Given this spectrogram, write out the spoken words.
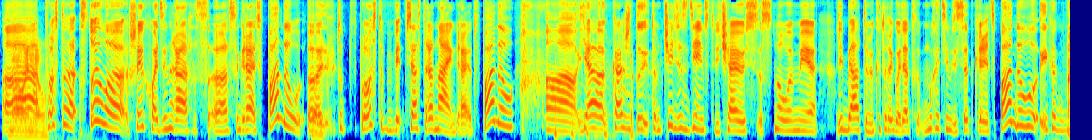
А, просто стоило шейху один раз а, сыграть в падл, а, тут просто вся страна играет в падл. А, я каждый, там, через день встречаюсь с новыми ребятами, которые говорят, мы хотим здесь открыть падл, и как бы,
